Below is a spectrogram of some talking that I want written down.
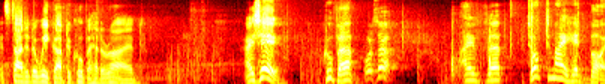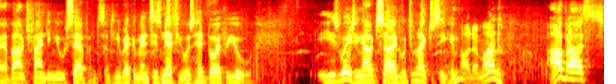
It started a week after Cooper had arrived. I say, Cooper, What's up? I've uh, talked to my head boy about finding you servants, and he recommends his nephew as head boy for you. He's waiting outside. Would you like to see him? I don't mind. Abbas,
